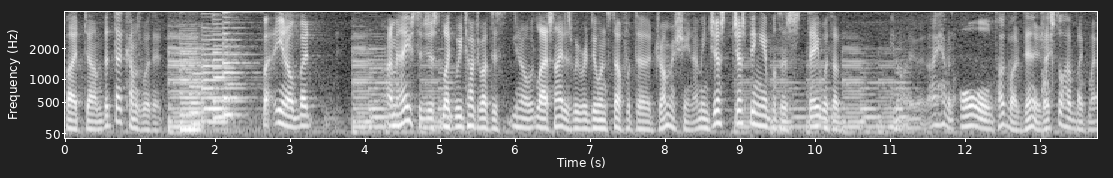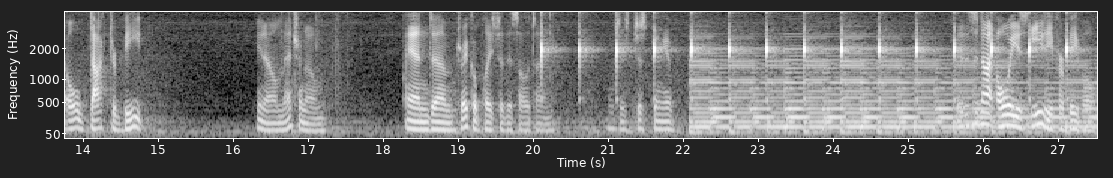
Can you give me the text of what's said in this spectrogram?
But um, but that comes with it. But you know, but I mean, I used to just like we talked about this, you know, last night as we were doing stuff with the drum machine. I mean, just just being able to stay with a, you know, I I have an old talk about vintage. I still have like my old Doctor Beat, you know, metronome, and um, Draco plays to this all the time. Just just being able. This is not always easy for people.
